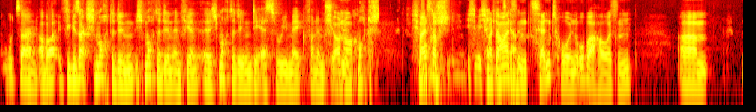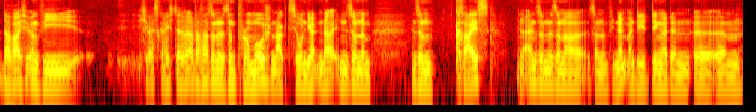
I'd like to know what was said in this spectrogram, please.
Kann gut sein. Aber wie gesagt, ich mochte den, ich mochte den, äh, ich mochte den DS-Remake von dem Spiel. Ich auch noch. Mochte ich, ich weiß noch, ich, ich, ich war damals im Zentro in Oberhausen. Ähm, da war ich irgendwie, ich weiß gar nicht, da, da war so eine, so eine Promotion-Aktion. Die hatten da in so einem, in so einem Kreis, in einem so einer, so einer wie nennt man die Dinger denn? Äh, ähm,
